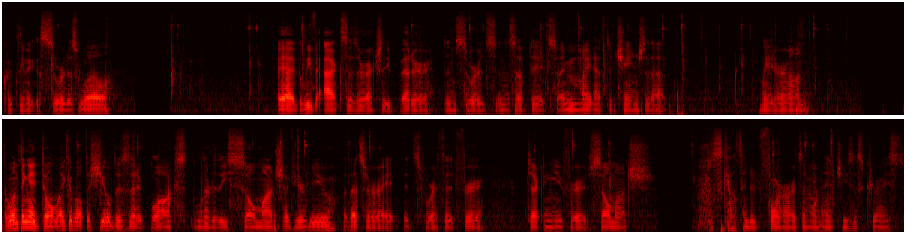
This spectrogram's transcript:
quickly make a sword as well. Yeah, I believe axes are actually better than swords in this update, so I might have to change that later on. The one thing I don't like about the shield is that it blocks literally so much of your view, but that's alright. It's worth it for protecting you for so much. Skeleton did four hearts in one hit, Jesus Christ.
